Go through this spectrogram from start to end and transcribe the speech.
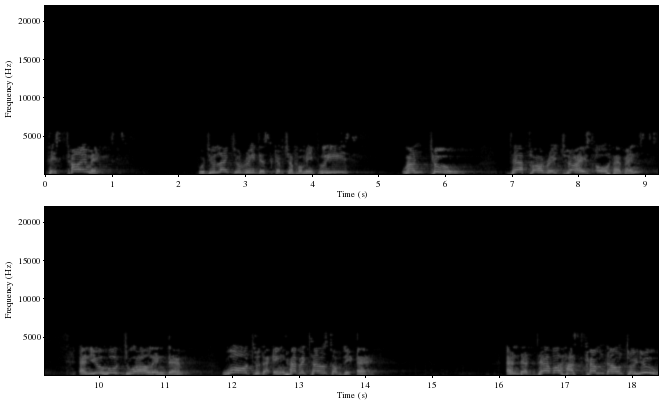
his timings. Would you like to read this scripture for me, please? One, two. Therefore rejoice, O heavens, and you who dwell in them. Woe to the inhabitants of the earth. And the devil has come down to you.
